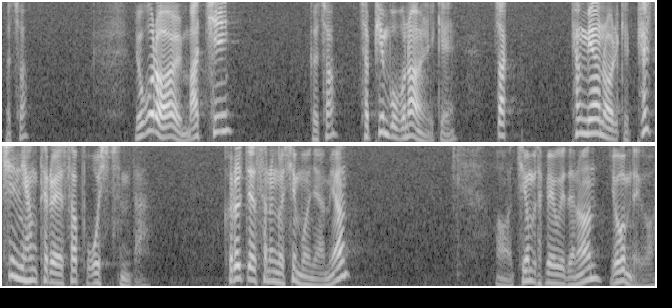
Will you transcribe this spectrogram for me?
그렇죠? 요거를 마치 그렇죠? 접힌 부분을 이렇게 쫙 평면으로 이렇게 펼친 형태로 해서 보고 싶습니다. 그럴 때 쓰는 것이 뭐냐면 어, 지금부터 배우게 되는 요겁니다. 이거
